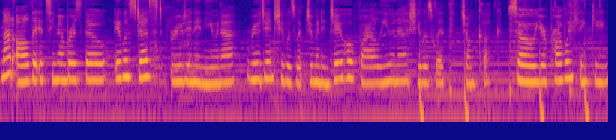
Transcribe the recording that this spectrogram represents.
Not all the ITZY members though, it was just Ryujin and Yuna. Ryujin, she was with Jimin and J-Hope, while Yuna, she was with Jungkook. So you're probably thinking,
